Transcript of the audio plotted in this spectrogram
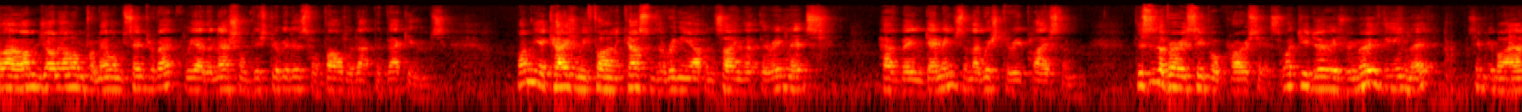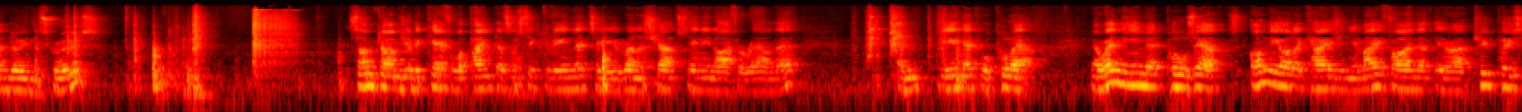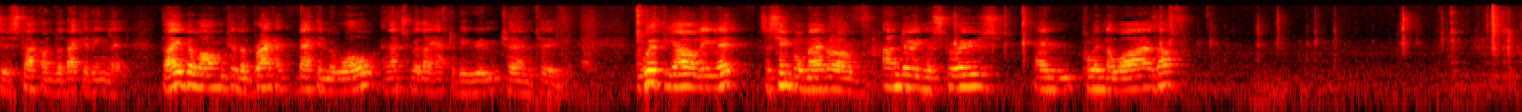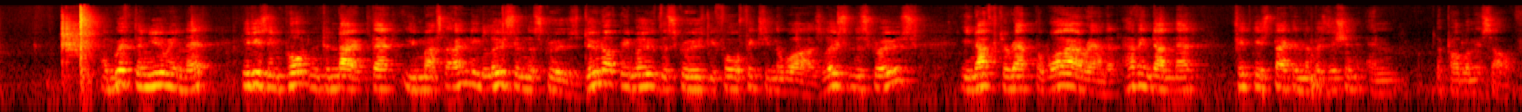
Hello, I'm John Ellum from Ellum Centrovac. We are the national distributors for volta ducted vacuums. On the occasion we find that customers are ringing up and saying that their inlets have been damaged and they wish to replace them. This is a very simple process. What you do is remove the inlet simply by undoing the screws. Sometimes you'll be careful the paint doesn't stick to the inlet so you run a sharp Stanley knife around that and the inlet will pull out. Now when the inlet pulls out, on the odd occasion you may find that there are two pieces stuck on the back of the inlet. They belong to the bracket back in the wall and that's where they have to be returned to. With the old inlet, it's a simple matter of undoing the screws and pulling the wires off. And with the new inlet, it is important to note that you must only loosen the screws. Do not remove the screws before fixing the wires. Loosen the screws enough to wrap the wire around it. Having done that, fit this back in the position and the problem is solved.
